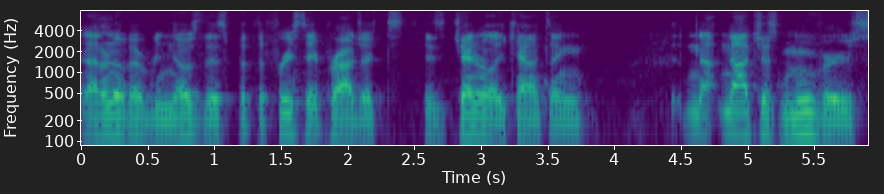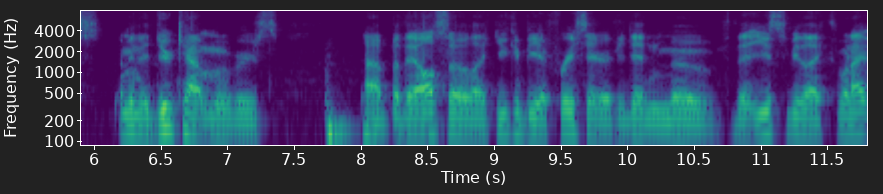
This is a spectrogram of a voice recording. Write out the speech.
I don't know if everybody knows this, but the Free State Project is generally counting not not just movers. I mean, they do count movers, uh, but they also like you could be a free stater if you didn't move. That used to be like when I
